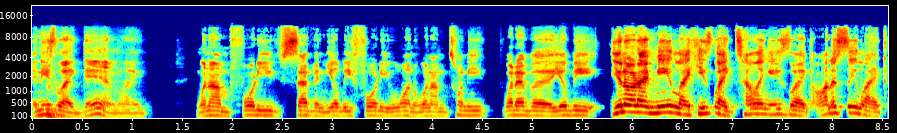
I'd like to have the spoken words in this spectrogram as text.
And he's like damn like when i'm 47 you'll be 41 when i'm 20 whatever you'll be you know what i mean? Like he's like telling he's like honestly like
